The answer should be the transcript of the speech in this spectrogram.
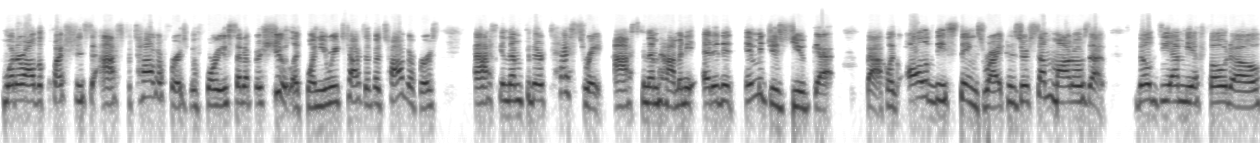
what are all the questions to ask photographers before you set up a shoot? Like when you reach out to photographers, asking them for their test rate, asking them how many edited images you get back, like all of these things, right? Because there's some models that they'll DM me a photo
